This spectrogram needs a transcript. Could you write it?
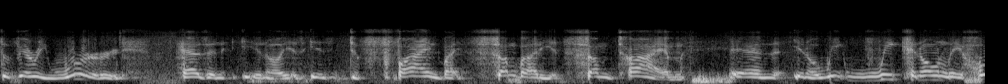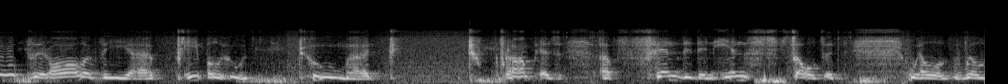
the very word has an you know is, is defined by somebody at some time and you know we we can only hope that all of the uh, people who whom uh, Trump has offended and insulted will will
